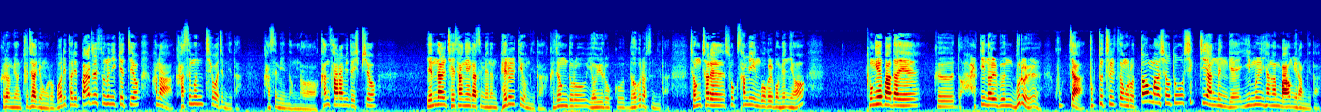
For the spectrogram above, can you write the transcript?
그러면 부작용으로 머리털이 빠질 수는 있겠지요. 하나, 가슴은 채워집니다. 가슴이 넉넉한 사람이 되십시오. 옛날 재상의 가슴에는 배를 띄웁니다. 그 정도로 여유롭고 너그럽습니다. 정철의 속 삼위인곡을 보면요. 동해바다의 그 넓디 넓은 물을 국자, 북두칠성으로 떠마셔도 식지 않는 게 임을 향한 마음이랍니다.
